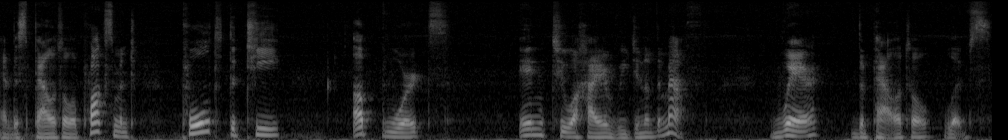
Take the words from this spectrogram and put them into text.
And this palatal approximant pulled the T upwards into a higher region of the mouth where the palatal lives.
